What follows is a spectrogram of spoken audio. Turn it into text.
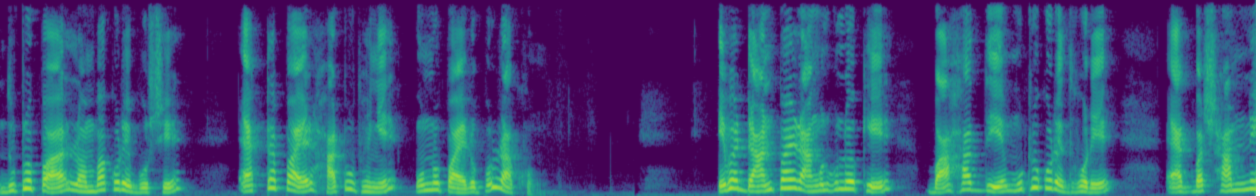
দুটো পা লম্বা করে বসে একটা পায়ের হাঁটু ভেঙে অন্য পায়ের ওপর রাখুন। এবার ডান পায়ের আঙুলগুলোকে বা হাত দিয়ে মুঠো করে ধরে একবার সামনে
